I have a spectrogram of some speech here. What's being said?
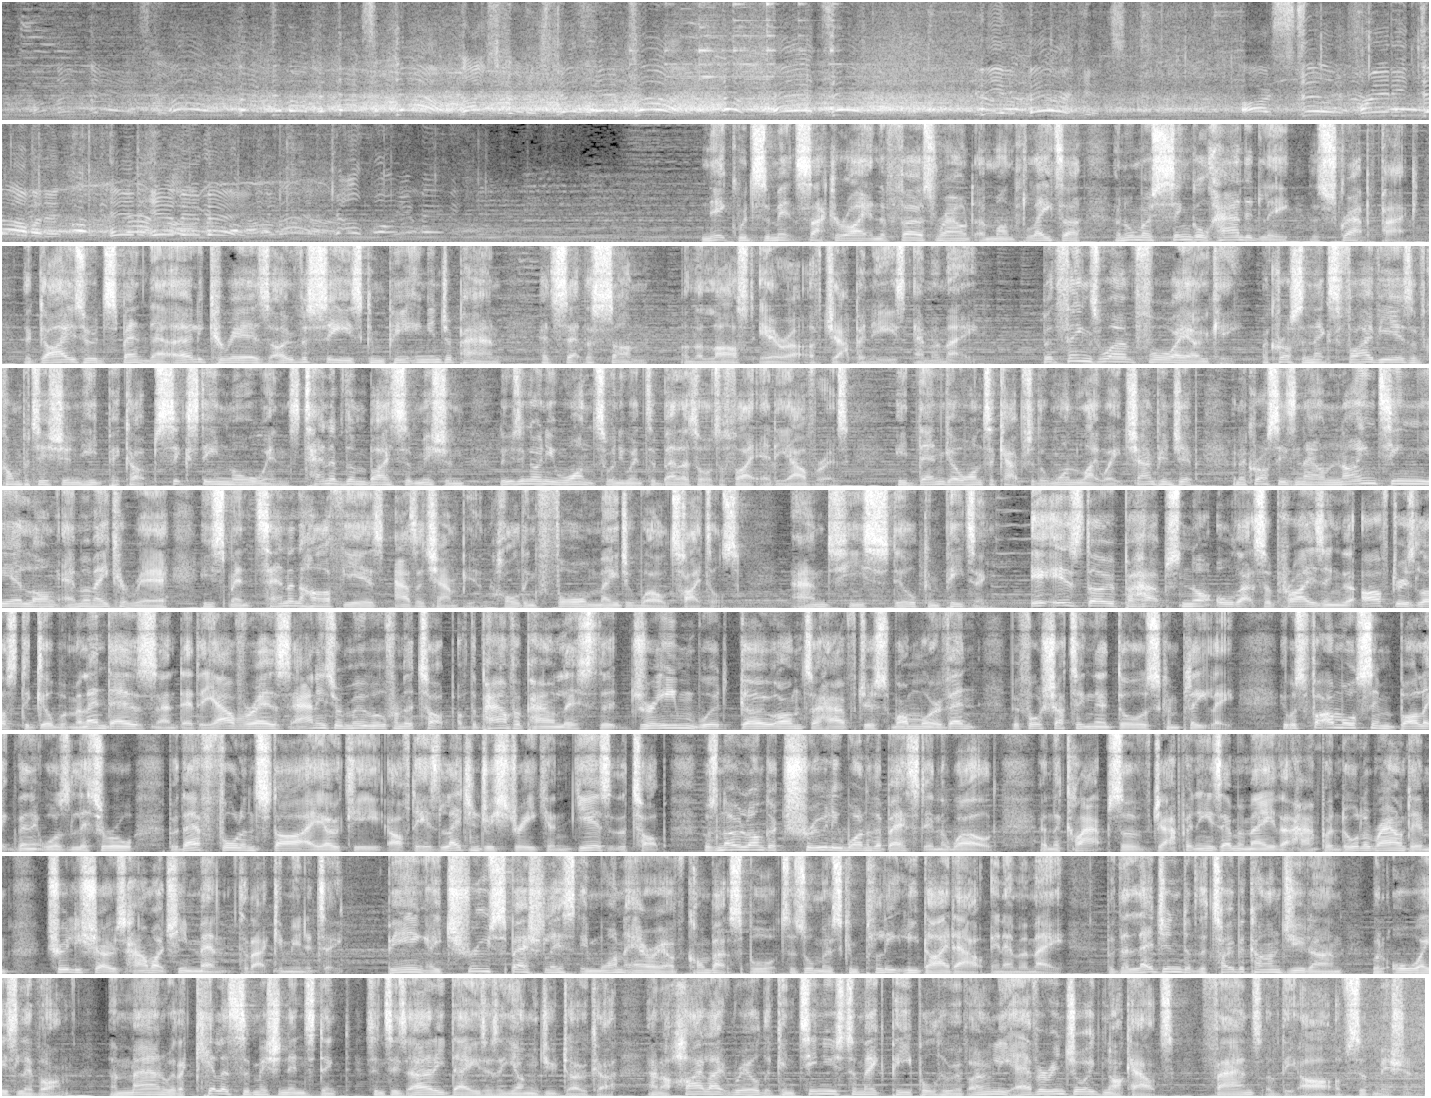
Nick would submit Sakurai in the first round a month later, and almost single handedly, the Skrap Pack, the guys who had spent their early careers overseas competing in Japan, had set the sun on the last era of Japanese MMA. But things weren't for Aoki. Across the next five years of competition, he'd pick up 16 more wins, 10 of them by submission, losing only once when he went to Bellator to fight Eddie Alvarez. He'd then go on to capture the One Lightweight Championship, and across his now 19 year long MMA career, he spent 10 and a half years as a champion, holding four major world titles. And he's still competing. It is, though, perhaps not all that surprising that after his loss to Gilbert Melendez and Eddie Alvarez and his removal from the top of the pound for pound list, that Dream would go on to have just one more event before shutting their doors completely. It was far more symbolic than it was literal, but their fallen star Aoki, after his legendary streak and years at the top, was no longer truly one of the best in the world, and the collapse of Japanese MMA that happened all around him truly shows how much he meant to that community. Being a true specialist in one area of combat sports has almost completely died out in MMA, but the legend of the Tobikan Judan will always live on. A man with a killer submission instinct since his early days as a young judoka, and a highlight reel that continues to make people who have only ever enjoyed knockouts fans of the art of submission.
